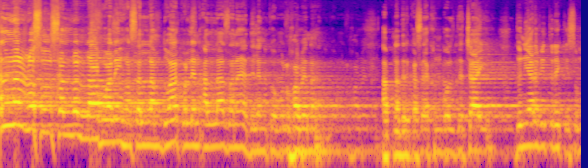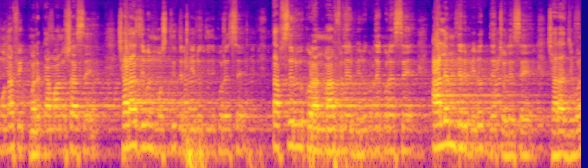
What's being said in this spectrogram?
আল্লাহর রসুল আলাইহি ওয়াসাল্লাম দোয়া করলেন, আল্লাহ জানায় দিলেন, কবুল হবে না। আপনাদের কাছে এখন বলতে চাই, দুনিয়ার ভিতরে কিছু মুনাফিক মার্কা মানুষ আছে, সারা জীবন মসজিদের বিরোধী করেছে, তাফসিরুল কোরআন মাহফিলের বিরুদ্ধে করেছে, আলেমদের বিরুদ্ধে চলেছে, সারা জীবন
